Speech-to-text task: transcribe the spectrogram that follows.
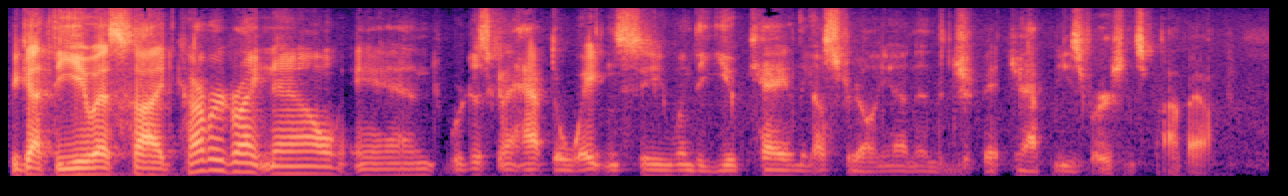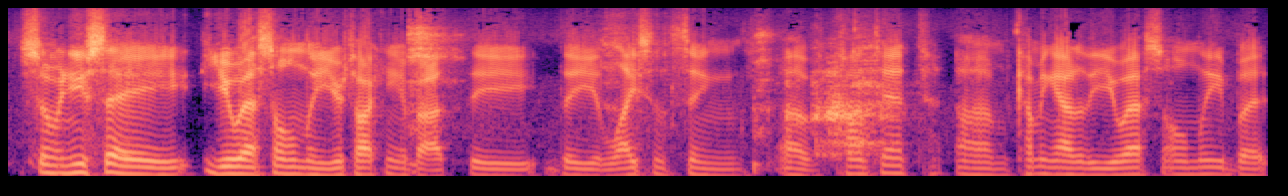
We got the US side covered right now, and we're just going to have to wait and see when the UK and the Australian and the Japanese versions pop out. So when you say U.S. only, you're talking about the the licensing of content um, coming out of the U.S. only, but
